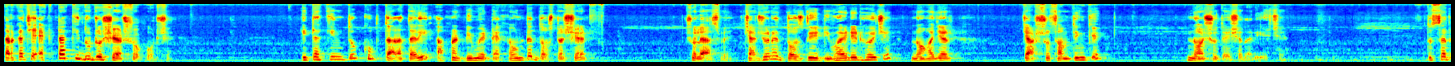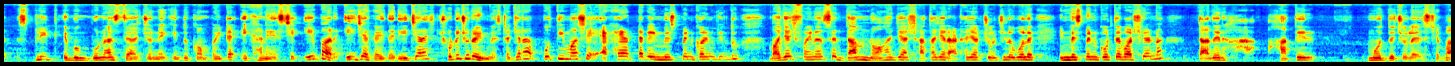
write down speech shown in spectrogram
তার কাছে একটা কি দুটো শেয়ার শো করছে। এটা কিন্তু খুব তাড়াতাড়ি আপনার ডিমেট অ্যাকাউন্টে দশটা শেয়ার চলে আসবে। যার জন্য দশ দিয়ে ডিভাইডেড হয়েছে ন হাজার চারশো সামথিংকে নশোতে এসে দাঁড়িয়েছে। তো স্যার স্প্লিট এবং বোনাস দেওয়ার জন্য কিন্তু কোম্পানিটা এখানে এসছে। এবার এই জায়গায় দাঁড়িয়ে যারা ছোটো ছোটো ইনভেস্টার যারা প্রতি মাসে এক হাজার টাকা ইনভেস্টমেন্ট করেন কিন্তু বাজাজ ফাইন্যান্সের দাম ন হাজার, সাত হাজার, আট হাজার চলছিল বলে ইনভেস্টমেন্ট করতে পারছিলেন না, তাদের হাতের মধ্যে চলে এসছে বা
